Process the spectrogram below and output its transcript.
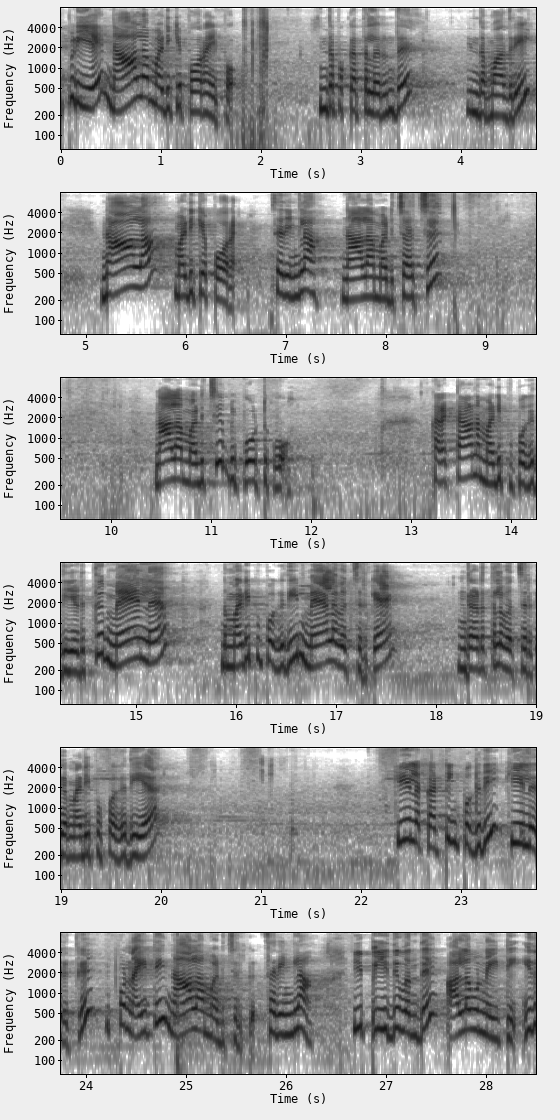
இப்படியே நாலாக மடிக்க போகிறேன் இப்போது இந்த பக்கத்துலேருந்து இந்த மாதிரி நாலாக மடிக்க போகிறேன் சரிங்களா? நாலாக மடித்தாச்சு நாலாக மடித்து இப்படி போட்டுக்குவோம். கரெக்டான மடிப்பு பகுதி எடுத்து மேலே இந்த மடிப்பு பகுதி மேலே வச்சுருக்கேன். இந்த இடத்துல வச்சுருக்கேன் மடிப்பு பகுதியை. கீழே கட்டிங் பகுதி கீழே இருக்குது இப்போ நைட்டி நாலாம் அடிச்சிருக்கு. சரிங்களா? இப்போ இது வந்து அளவு நைட்டி இது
